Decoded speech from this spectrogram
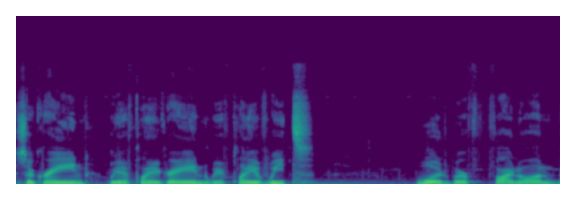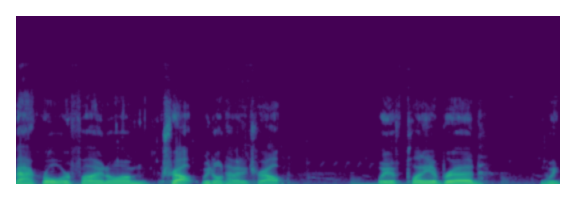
So grain, we have plenty of grain, we have plenty of wheat. Wood we're fine on, mackerel we're fine on. Trout, we don't have any trout. We have plenty of bread. We,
